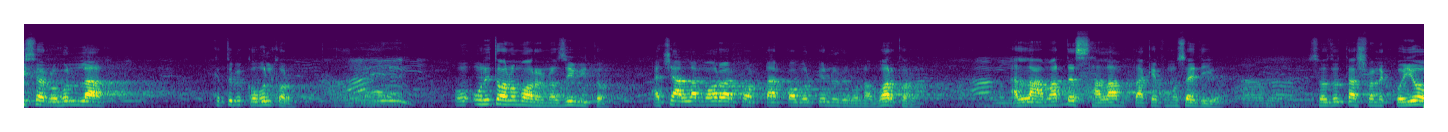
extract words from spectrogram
ঈসা রহুল্লাহ তুমি কবুল করো। উনি তো অনমরণ জীবিত। আচ্ছা আল্লাহ মরার পর তার কবরকে নুরে মোনাব্বর করো। আল্লাহ আমাদের সালাম তাকে পৌঁছাই দিও। চতুর্থার সনে কইও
